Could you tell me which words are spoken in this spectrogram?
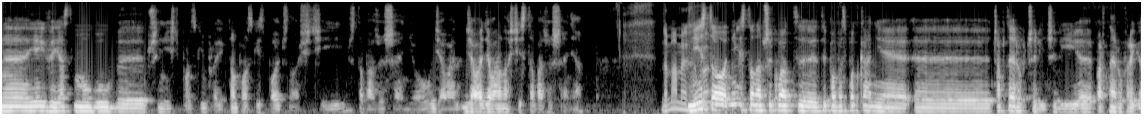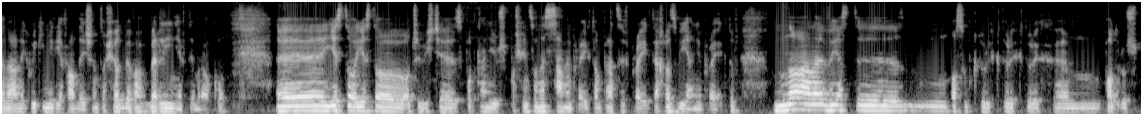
e, jej wyjazd mógłby przynieść polskim projektom, polskiej społeczności, stowarzyszeniu, działa, działa działalności stowarzyszenia. No mamy nie, chyba... jest to, nie jest to na przykład typowe spotkanie chapterów, czyli, czyli partnerów regionalnych Wikimedia Foundation. To się odbywa w Berlinie w tym roku. Jest to, jest to oczywiście spotkanie już poświęcone samym projektom, pracy w projektach, rozwijaniu projektów, no ale wyjazd y, osób, których, których, których podróż,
